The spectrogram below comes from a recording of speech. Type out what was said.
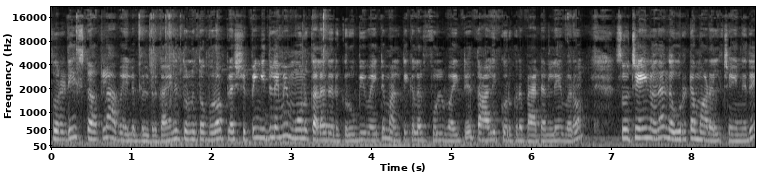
so ready ஸ்டாக்ல அவைலபிள் இருக்கா. ஐநூற்றி தொண்ணூத்தொம்பது ரூபா ப்ளஸ் ஷிப்பிங் இதுலேயுமே மூணு கலர் இருக்கு. Ruby white multi colour full white தாலி கொடுக்குற பேட்டர்ன்லேயே வரும். ஸோ செயின் வந்து அந்த உருட்ட மாடல் செயின் இது.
